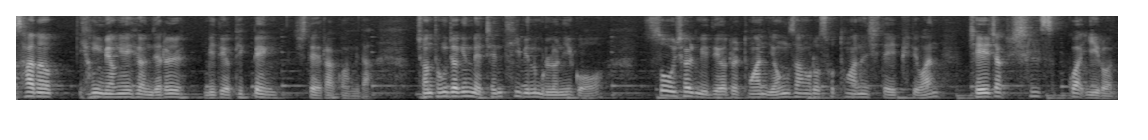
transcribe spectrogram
산업혁명의 현재를 미디어 빅뱅 시대라고 합니다. 전통적인 매체인 TV는 물론이고 소셜미디어를 통한 영상으로 소통하는 시대에 필요한 제작 실습과 이론,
